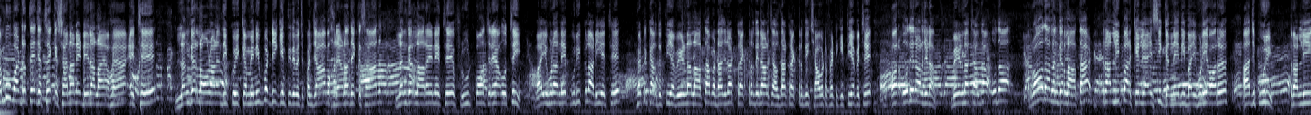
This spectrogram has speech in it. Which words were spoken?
ਸ਼ੰਭੂ ਬਾਰਡਰ ਤੇ ਜਿੱਥੇ ਕਿਸਾਨਾਂ ਨੇ ਡੇਰਾ ਲਾਇਆ ਹੋਇਆ, ਇੱਥੇ ਲੰਗਰ ਲਾਉਣ ਵਾਲਿਆਂ ਦੀ ਕੋਈ ਕਮੀ ਨਹੀਂ। ਵੱਡੀ ਗਿਣਤੀ ਦੇ ਵਿੱਚ ਪੰਜਾਬ, ਹਰਿਆਣਾ ਦੇ ਕਿਸਾਨ ਲੰਗਰ ਲਾ ਰਹੇ ਨੇ ਇੱਥੇ ਫਰੂਟ ਪਹੁੰਚ ਰਿਹਾ ਉੱਥੇ ਹੀ। ਬਾਈ ਹੁਣਾਂ ਨੇ ਪੂਰੀ ਘਲਾੜੀ ਇੱਥੇ ਫਿੱਟ ਕਰ ਦਿੱਤੀ ਹੈ ਵੇਲਣਾ ਲਾਤਾ। ਵੱਡਾ ਜਿਹੜਾ ਟਰੈਕਟਰ ਦੇ ਨਾਲ ਚੱਲਦਾ, ਟਰੈਕਟਰ ਦੀ ਛਾਵਟ ਫਿੱਟ ਕੀਤੀ ਹੈ ਪਿੱਛੇ। ਔਰ ਉਹਦੇ ਨਾਲ ਜਿਹੜਾ ਵੇਲ ਨਾਲ ਚੱਲਦਾ, ਉਹਦਾ ਰੋਹ ਦਾ ਲੰਗਰ ਲਾਤਾ। ਟਰਾਲੀ ਭਰ ਕੇ ਲਿਆਏ ਸੀ ਗੰਨੇ ਦੀ ਬਾਈ ਹੁਣੀ। ਔਰ ਅੱਜ ਪੂਰੀ ਟਰਾਲੀ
